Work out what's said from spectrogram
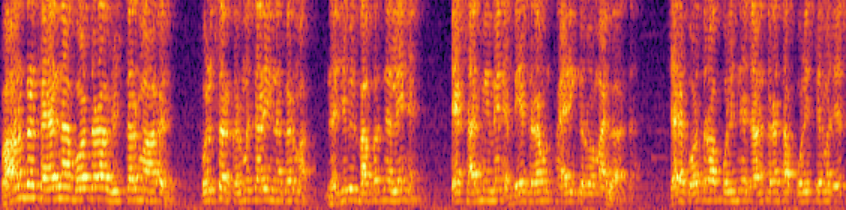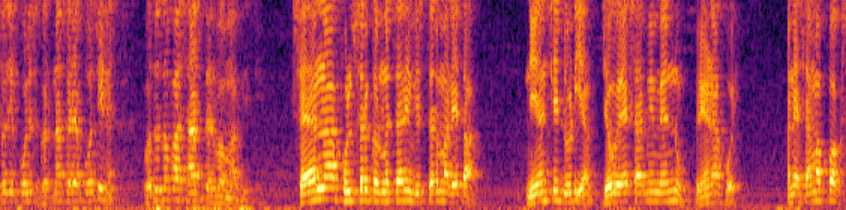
ભાવનગર શહેરના બોરતળાવ વિસ્તારમાં આવેલ ફુલસર કર્મચારી નગરમાં નજીવી બાબતને લઈને એક્સ આર્મી મેને બે રાઉન્ડ ફાયરિંગ કરવામાં આવ્યા હતા. જ્યારે બોરતળાવ પોલીસને જાણ કરાતા પોલીસ તેમજ એસઓજી પોલીસ ઘટનાસ્થળે પહોંચીને વધુ તપાસ હાથ ધરવામાં આવી હતી. શહેરના ફુલસર કર્મચારી વિસ્તારમાં રહેતા નિયનસિંહ ડોડિયા, જેઓ એક્સ આર્મી મેનનું રહેણાંક હોય, અને સામા પક્ષ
